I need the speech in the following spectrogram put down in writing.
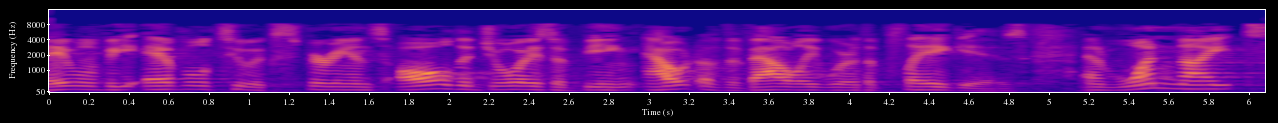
they will be able to experience all the joys of being out of the valley where the plague is. And one night,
